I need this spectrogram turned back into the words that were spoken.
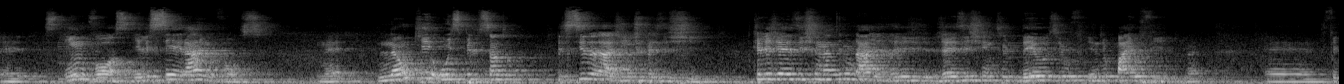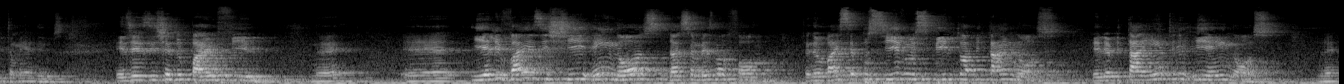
é, em vós, ele será em vós, né? Não que o Espírito Santo precisa da gente para existir, porque ele já existe na Trindade, ele já existe entre Deus e o, entre o Pai e o Filho, né? É, o Filho também é Deus. Ele já existe entre o Pai e o Filho, né? É, e ele vai existir em nós dessa mesma forma. Entendeu? Vai ser possível o Espírito habitar em nós. Ele habitar entre e em nós. Né?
